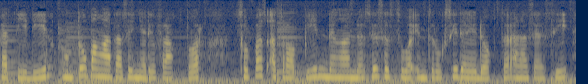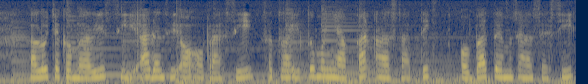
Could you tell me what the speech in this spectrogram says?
petidin untuk mengatasi nyeri fraktur, sulfas atropin dengan dosis sesuai instruksi dari dokter anestesi, lalu cek kembali CIA dan CEO operasi, setelah itu menyiapkan alat statik, obat dan mesin anestesi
